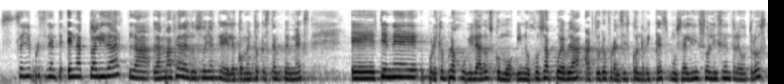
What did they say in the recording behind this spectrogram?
Señor presidente, en la actualidad la, mafia de Luzoya que le comento que está en Pemex eh, tiene, por ejemplo, a jubilados como Hinojosa Puebla, Arturo Francisco Enríquez, Muselín Solís, entre otros.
